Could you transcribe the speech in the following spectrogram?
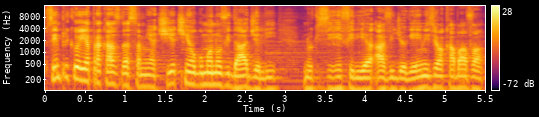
sempre que eu ia para casa dessa minha tia, tinha alguma novidade ali no que se referia a videogames e eu acabava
